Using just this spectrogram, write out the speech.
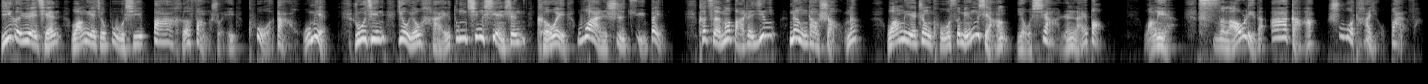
一个月前王爷就不惜扒河放水，扩大湖面。如今又有海东青现身，可谓万事俱备。可怎么把这鹰弄到手呢？王爷正苦思冥想，有下人来报：王爷，死牢里的阿嘎说他有办法。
